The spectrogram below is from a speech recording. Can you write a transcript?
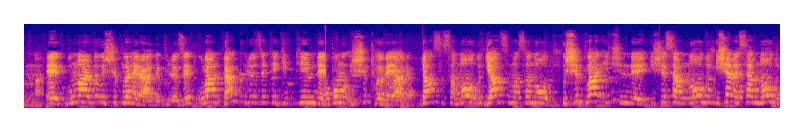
bunlar. Evet bunlar da ışıklı herhalde klozet. Ulan ben klozete gittiğimde popoma ışık tövbe yarabbim. Yansısa ne olur? Yansımasa ne olur? Işıklar içinde işesem ne olur? İşemesem ne olur?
